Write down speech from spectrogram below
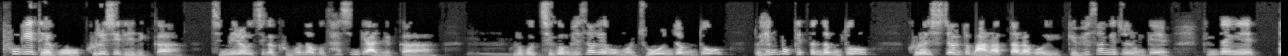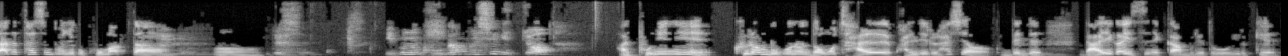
폭이 되고 그릇이 되니까 진미령 씨가 그분하고 사신 게 아닐까. 음. 그리고 지금 해석해 보면 좋은 점도 또 행복했던 점도 그런 시절도 많았다라고 이렇게 회상해 주는 게 굉장히 따뜻하신 분이고 고맙다. 음. 어, 네. 이분은 건강하시겠죠? 아 본인이 그런 부분은 너무 잘 관리를 하셔. 근데 이제 음. 나이가 있으니까 아무래도 이렇게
